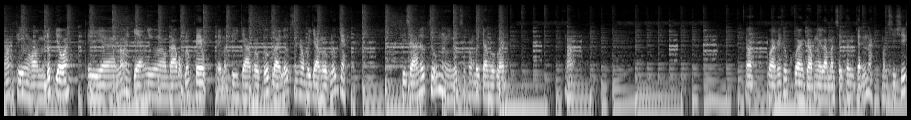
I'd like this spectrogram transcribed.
Đó, khi hồi mình đút vô á, thì à, nó dạng như là tạo một lớp keo để mà khi trào ngược nước lại, nước sẽ không bị trào ngược nước nha. Khi xả nước xuống thì nước sẽ không bị trào ngược lại. Đó. Rồi, và cái khúc quan trọng này là mình sẽ cân chỉnh nè, mình sẽ siết.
